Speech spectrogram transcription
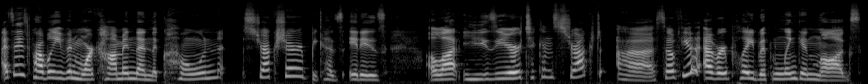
I'd say it's probably even more common than the cone structure because it is a lot easier to construct. Uh, so if you've ever played with Lincoln logs,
